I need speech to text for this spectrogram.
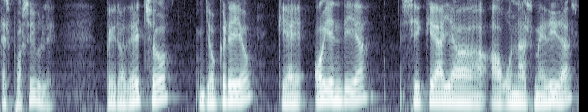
es posible. Pero de hecho, yo creo que hoy en día sí que haya algunas medidas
